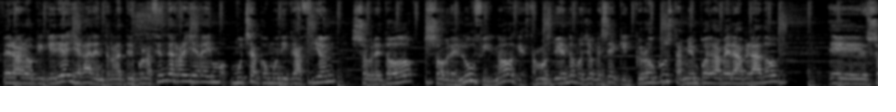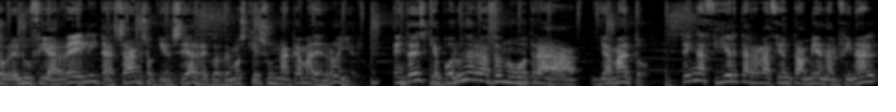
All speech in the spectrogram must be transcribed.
Pero a lo que quería llegar, entre la tripulación de Roger hay mucha comunicación, sobre todo sobre Luffy, ¿no? Que estamos viendo, pues yo que sé, que Crocus también puede haber hablado eh, sobre Luffy a Rayleigh, a Shanks o quien sea, recordemos que es una cama de Roger. Entonces, que por una razón u otra Yamato tenga cierta relación también al final,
